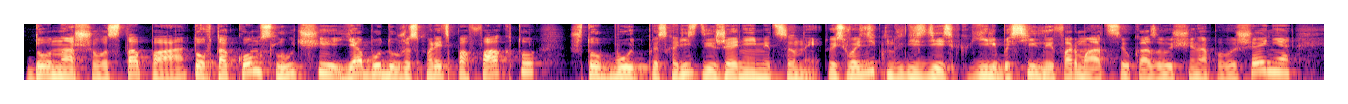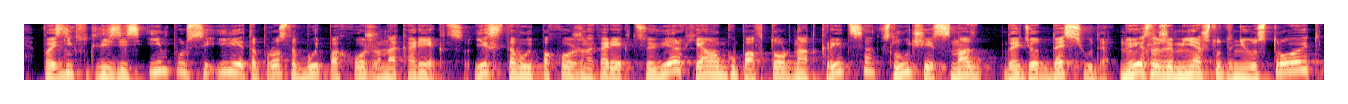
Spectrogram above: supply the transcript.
до нашего стопа, то в таком случае я буду уже смотреть по факту, что будет происходить с движениями цены. То есть возникнут ли здесь какие-либо сильные формации, указывающие на повышение, возникнут ли здесь импульсы или это просто будет похоже на коррекцию. Если это будет похоже на коррекцию вверх, я могу повторно открыться в случае, цена дойдет до сюда. Но если же меня что-то не устроит,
